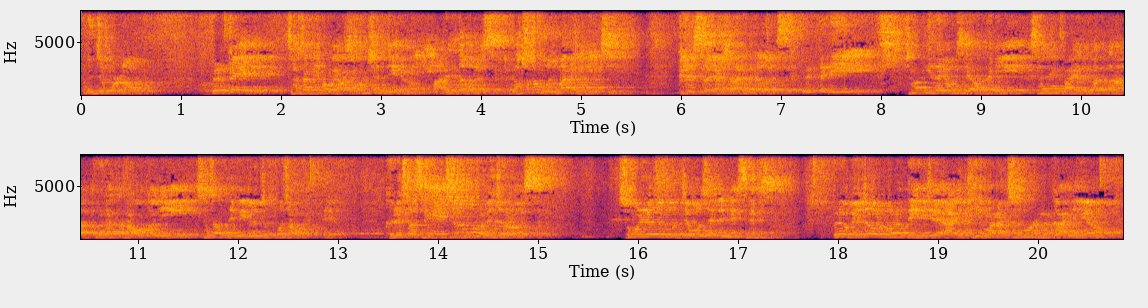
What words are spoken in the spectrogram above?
면접 보려고. 그랬더니 사장님하고 약속하셨네요. 말했다고 그랬어요. 약속하면 뭔말 하겠지. 그래서 약속 안 했다고 그랬어요. 그랬더니 잠깐 기다려보세요 하더니 사장님 방에 들어갔다, 들어갔다 나오더니 사장님이 면접 보자고 했대요. 그래서 세계 처음으로 면접을 왔어요. 26번째 원세는 회사에서. 그리고 면접을 보는데 이제 IT에 관한 질문을 할 거 아니에요?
